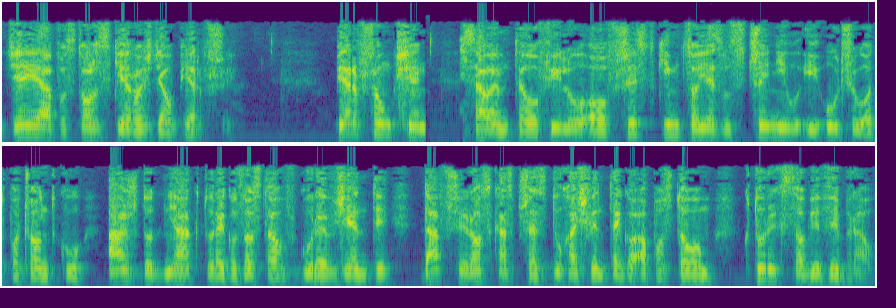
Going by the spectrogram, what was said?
Dzieje apostolskie, rozdział pierwszy. Pierwszą księgę pisałem Teofilu o wszystkim, co Jezus czynił i uczył od początku, aż do dnia, którego został w górę wzięty, dawszy rozkaz przez Ducha Świętego apostołom, których sobie wybrał,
